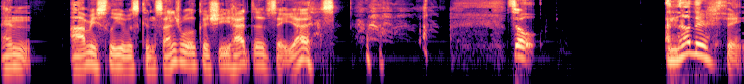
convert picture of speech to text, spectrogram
and obviously it was consensual because she had to say yes. so, another thing,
